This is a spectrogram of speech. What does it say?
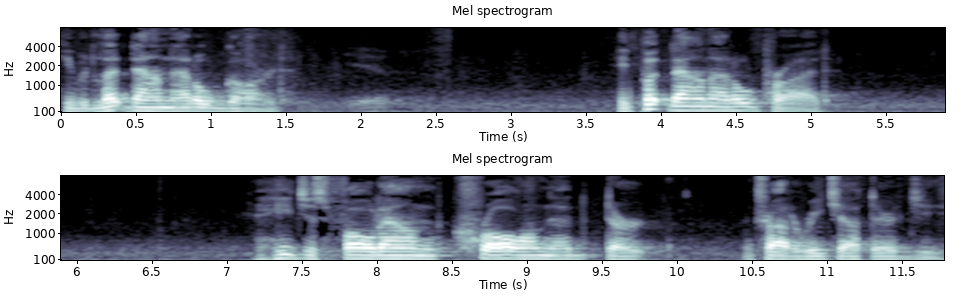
he would let down that old guard. He'd put down that old pride he'd just fall down, crawl on that dirt, and try to reach out there to Jesus.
